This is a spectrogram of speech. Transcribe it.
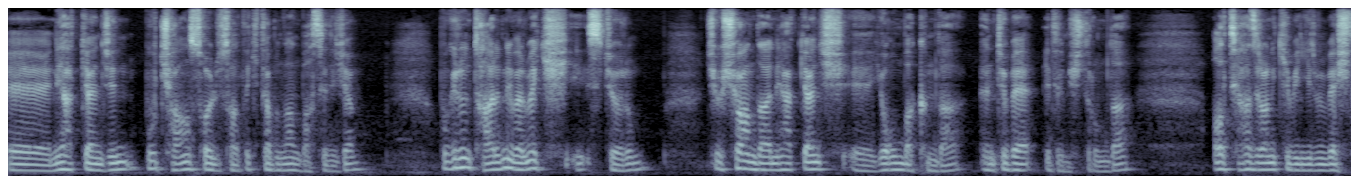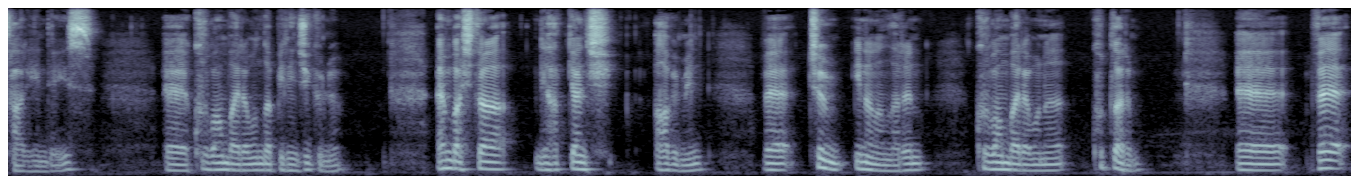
e, Nihat Genç'in Bu Çağın Soylusu adlı kitabından bahsedeceğim. Bugünün tarihini vermek istiyorum. Çünkü şu anda Nihat Genç e, yoğun bakımda, entübe edilmiş durumda. 6 Haziran 2025 tarihindeyiz. E, Kurban Bayramı'nın da birinci günü. En başta Nihat Genç abimin ve tüm inananların Kurban Bayramı'nı kutlarım. E, ve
